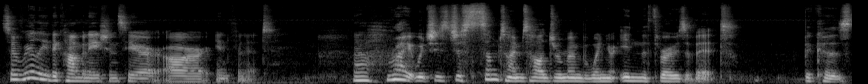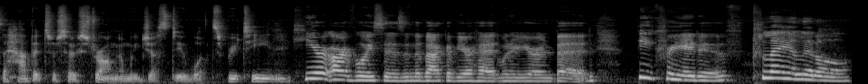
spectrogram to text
So, really, the combinations here are infinite. Right, which is just sometimes hard to remember when you're in the throes of it because the habits are so strong and we just do what's routine. Hear our voices in the back of your head when you're in bed. Be creative. Play a little.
